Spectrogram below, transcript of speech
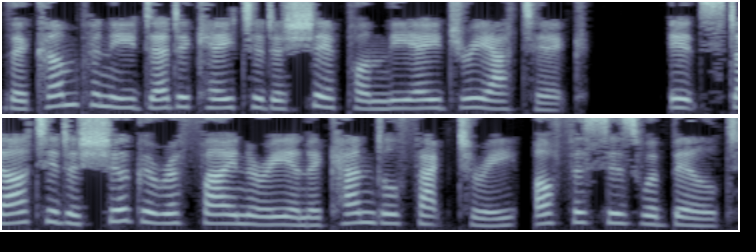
The company dedicated a ship on the Adriatic. It started a sugar refinery and a candle factory. Offices were built,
